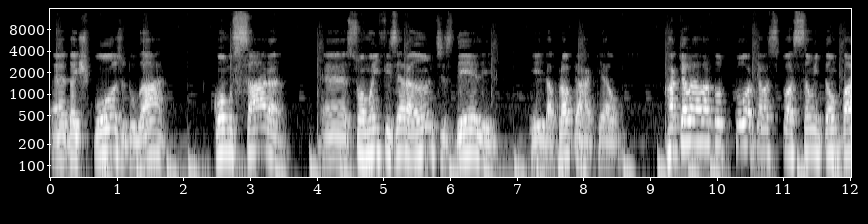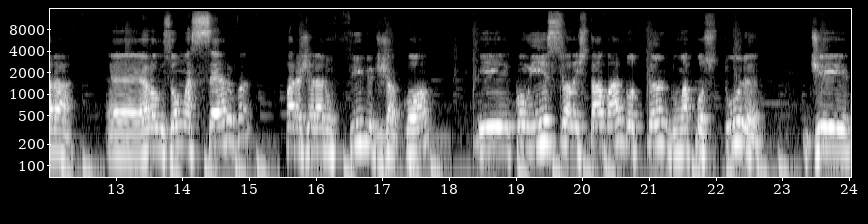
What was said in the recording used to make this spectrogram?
é, da esposa, do lar, como Sara, é, sua mãe fizera antes dele e da própria Raquel. Raquel ela adotou aquela situação então para é, ela usou uma serva para gerar um filho de Jacó e com isso ela estava adotando uma postura de,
